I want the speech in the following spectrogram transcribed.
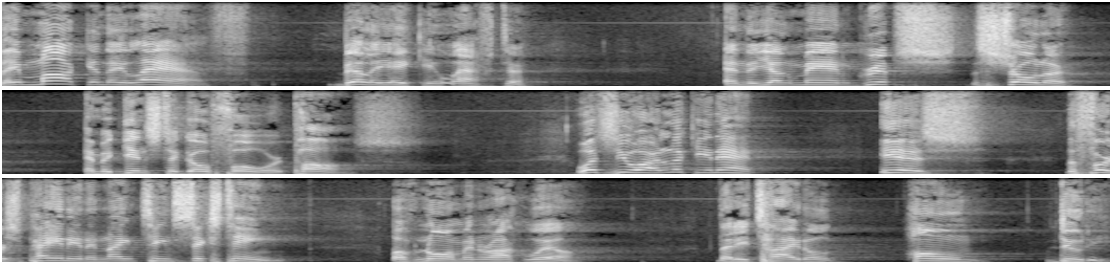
They mock and they laugh, belly aching laughter. And the young man grips the stroller and begins to go forward. Pause. What you are looking at is the first painting in 1916 of Norman Rockwell that he titled Home Duty.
